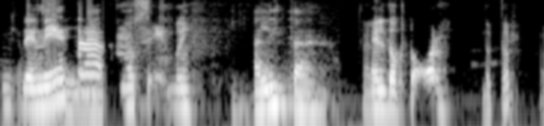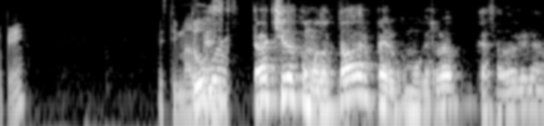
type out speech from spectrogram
De neta, no sé, güey. Alita. El doctor. Doctor, ok. Estimado. Tú. Estaba chido como doctor, pero como guerrero cazador era.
